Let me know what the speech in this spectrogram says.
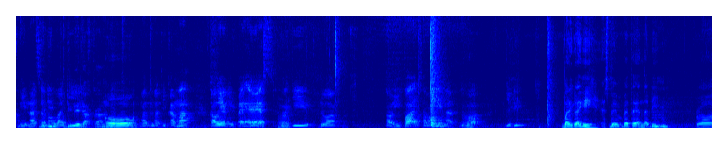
minat sama Jadi wajib. dibedakan. Oh. Matematika mah kalau yang IPS wajib doang. Kalau IPA sama minat dua. Jadi balik lagi SBMPTN tadi Hmm. eh,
